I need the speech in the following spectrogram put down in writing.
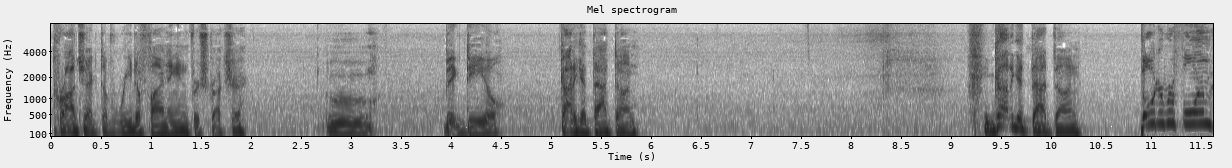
project of redefining infrastructure. Ooh, big deal. Got to get that done. Got to get that done. Voter reform,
